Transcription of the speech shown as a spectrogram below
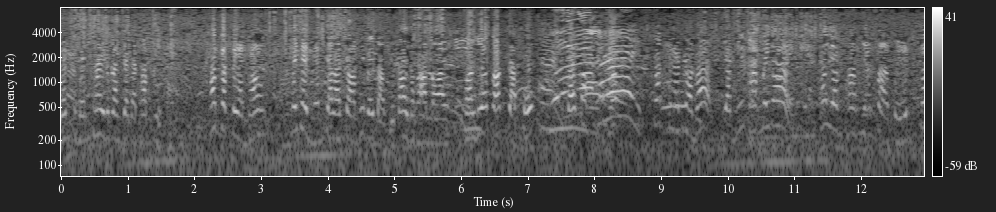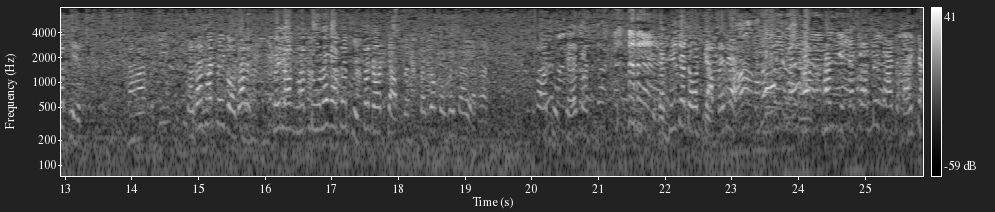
เห็นเห็นใครกำลังจะกระทำผิดท่านก็เตือนเขา ไม่ใช่เหมือนจราจรที่ไปดักอยู่ใต้สะพานลอย พอเลี้ยวปั๊บจับปุ๊บแต่ก็ก็เตือนก่อนว่าอย่างนี้ทำไม่ได้ ถ้ายังทำยังฝ่าฝืนก็ผิดนะฮะแต่ถ้าท่านไม่บอกว่าไปลองทำดูแล้วกันถ้าผิดก็โดนจับมันมันก็คงไม่ใช่อะท่านตอนถูกแขนกันอย่างนี้จะโดนจับไหมเนี่ยทำทำกิจกรรมด้วยการหายใจ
